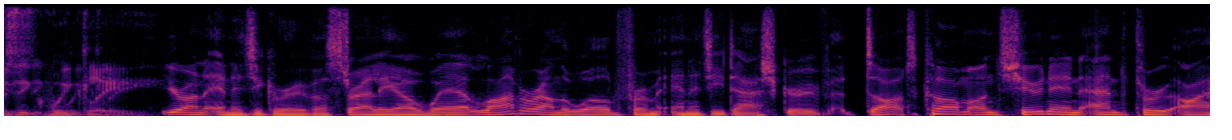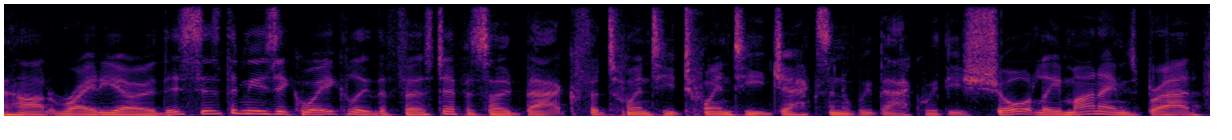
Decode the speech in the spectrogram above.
Music Weekly. You're on Energy Groove Australia. We're live around the world from energy-groove.com on TuneIn and through iHeartRadio. This is the Music Weekly, the first episode back for 2020. Jackson will be back with you shortly. My name's Brad.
